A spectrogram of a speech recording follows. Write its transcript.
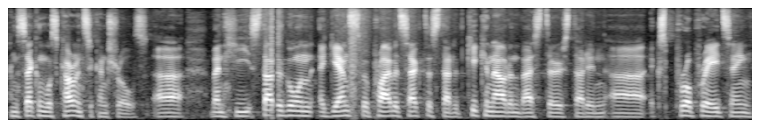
And the second was currency controls. Uh, when he started going against the private sector, started kicking out investors, started uh, expropriating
